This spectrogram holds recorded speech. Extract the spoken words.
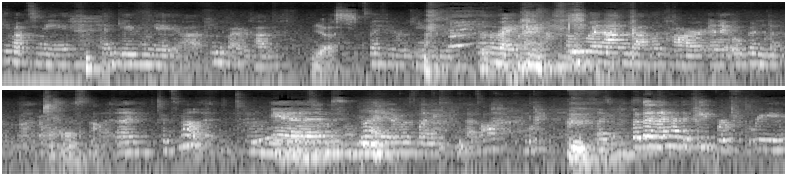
came up to me and gave me a uh, peanut butter cup. Yes. It's my favorite candy. right. So we went out and got in the car, and I opened it up. And I'm like, okay, I smell it, and I could smell it. And right, it was like that's all. like, but then I had to keep re, re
